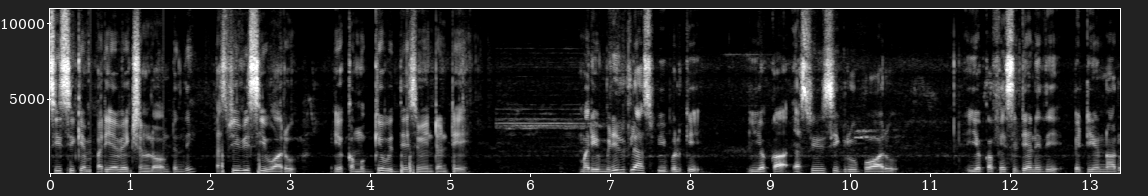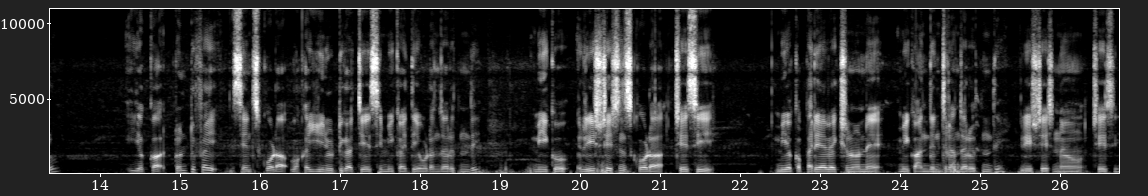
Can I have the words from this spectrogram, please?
సీసీ కెమ్ పర్యవేక్షణలో ఉంటుంది. ఎస్పీవీసీ వారు ఈ యొక్క ముఖ్య ఉద్దేశం ఏంటంటే మరియు మిడిల్ క్లాస్ పీపుల్కి ఈ యొక్క ఎస్పీవీసీ గ్రూప్ వారు ఈ యొక్క ఫెసిలిటీ అనేది పెట్టి ఉన్నారు. ఈ యొక్క ట్వంటీ ఫైవ్ సెంట్స్ కూడా ఒక యూనిట్గా చేసి మీకు అయితే ఇవ్వడం జరుగుతుంది. మీకు రిజిస్ట్రేషన్స్ కూడా చేసి మీ యొక్క పర్యవేక్షణలోనే మీకు అందించడం జరుగుతుంది. రిజిస్ట్రేషన్ చేసి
